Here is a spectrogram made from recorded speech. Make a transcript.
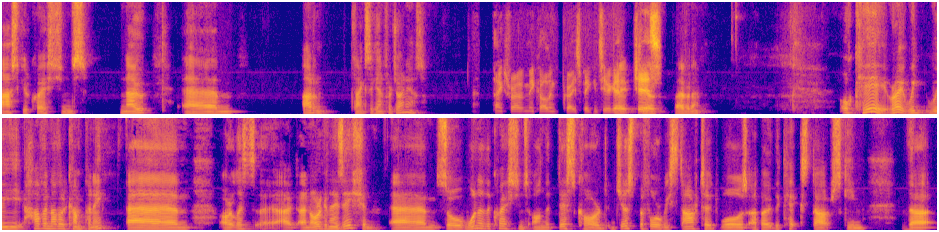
ask your questions now. Um, Aaron, thanks again for joining us. Thanks for having me, Colin. Great speaking to you again. Great. Cheers. Cheers. Bye for now. Okay, right. We we have another company, um, or let's uh, an organization. Um, so one of the questions on the Discord just before we started was about the Kickstart scheme that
